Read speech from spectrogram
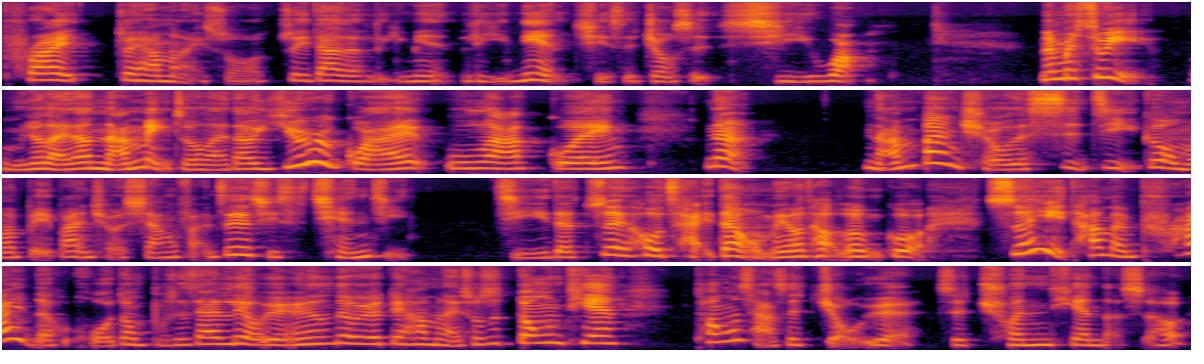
Pride 对他们来说最大的理念理念其实就是希望。Number three，我们就来到南美洲，来到 Uruguay 乌拉圭。那南半球的四季跟我们北半球相反，这个其实前几集的最后彩蛋我们有讨论过。所以他们 Pride 的活动不是在六月，因为六月对他们来说是冬天，通常是九月是春天的时候。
